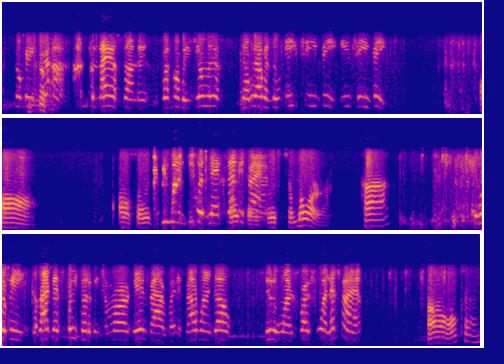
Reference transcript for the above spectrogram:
it's gonna be uh, the last Sunday. What's gonna be June? No, we always do E ETV. ETV. oh. Oh, so it's If you want to do it next, that'd okay. be so it's tomorrow. Huh? It would be because I guess free, so it'll be tomorrow then drive. But if I want to go, do the one first one. That's fine. Oh, okay.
